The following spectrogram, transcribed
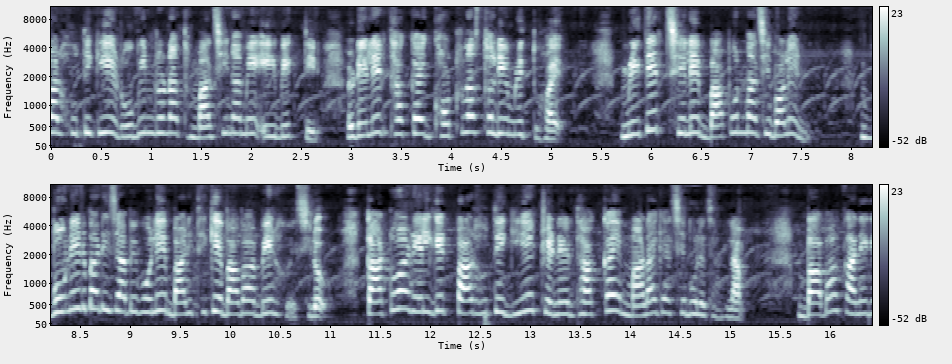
পার হতে গিয়ে রবীন্দ্রনাথ মাঝি নামে এই ব্যক্তির রেলের ধাক্কায় ঘটনাস্থলে মৃত্যু হয়। মৃতের ছেলে বাপন মাঝি বলেন বোনের বাড়ি যাবে বলে বাড়ি থেকে বাবা বের হয়েছিল। কাটোয়া রেলগেট পার হতে গিয়ে ট্রেনের ধাক্কায় মারা গেছে বলে জানলাম। বাবা কানে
